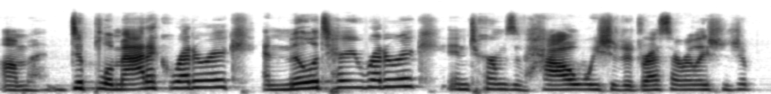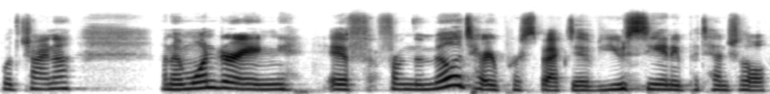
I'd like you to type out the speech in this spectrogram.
um, diplomatic rhetoric and military rhetoric in terms of how we should address our relationship with China. And I'm wondering if, from the military perspective, you see any potential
